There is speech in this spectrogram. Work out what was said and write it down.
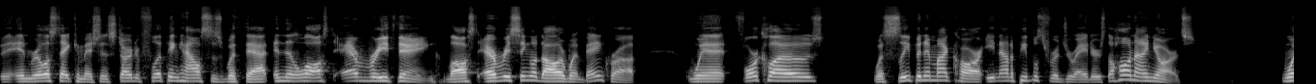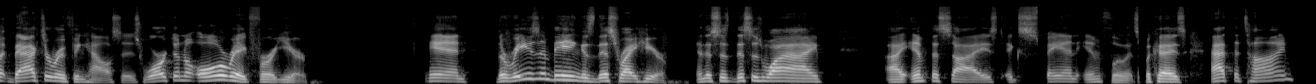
in real estate commission, started flipping houses with that, and then lost everything, lost every single dollar, went bankrupt, went foreclosed, was sleeping in my car, eating out of people's refrigerators, the whole nine yards. Went back to roofing houses, worked on an oil rig for a year. And the reason being is this right here and this is this is why I I emphasized expand influence because at the time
